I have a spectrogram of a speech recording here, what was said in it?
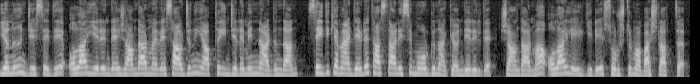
Yanık'ın cesedi olay yerinde jandarma ve savcının yaptığı incelemenin ardından Seydi Kemer Devlet Hastanesi morguna gönderildi. Jandarma olayla ilgili soruşturma başlattı.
